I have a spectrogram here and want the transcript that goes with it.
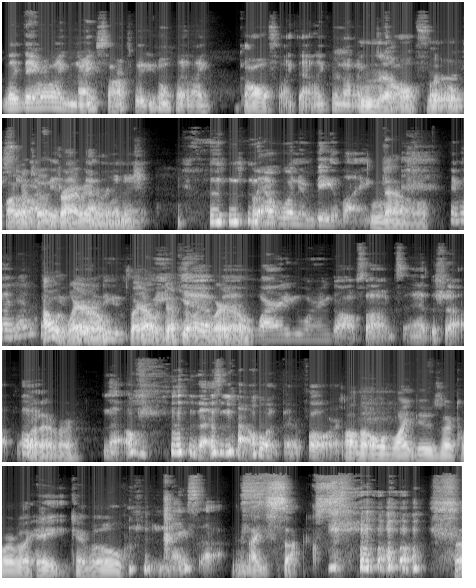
like they were like nice socks, but you don't play like golf like that. Like you're not a No, golfer. no. I'll so go to I a feel driving that range. Wouldn't, that wouldn't be like. no. Be like, I would wear them. these? Like, I would definitely yeah, wear them. Why are you wearing golf socks at the shop? Like, Whatever. No, that's not what they're for. All the old white dudes that come over like, hey, Kevo, nice socks. nice socks. yeah, So,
